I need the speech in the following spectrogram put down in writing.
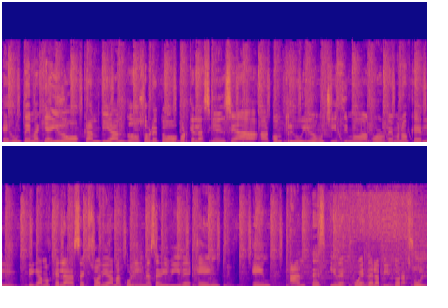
es un tema que ha ido cambiando, sobre todo porque la ciencia ha contribuido muchísimo. Acordémonos que el, digamos que la sexualidad masculina se divide en, en antes y después de la píldora azul,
